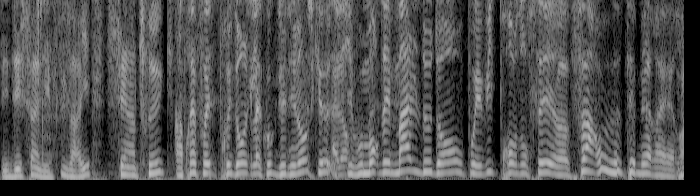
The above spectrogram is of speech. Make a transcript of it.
les dessins les plus variés. C'est un truc. Après, il faut être prudent avec la coque de Dinan parce que Alors- si vous mordez mal dedans, vous pouvez vite prononcer euh, phare téméraire. Non,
